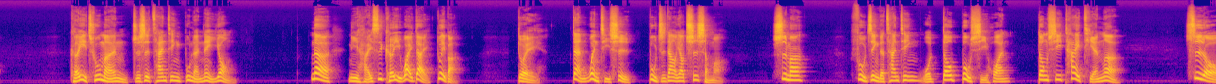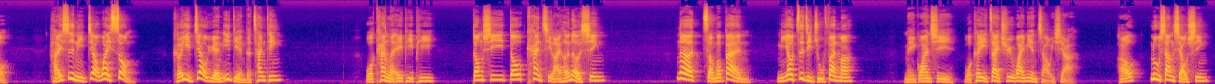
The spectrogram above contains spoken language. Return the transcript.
可以出门，只是餐厅不能内用。那你还是可以外带，对吧？对，但问题是不知道要吃什么，是吗？附近的餐厅我都不喜欢，东西太甜了。是哦，还是你叫外送，可以叫远一点的餐厅。我看了 A P P，东西都看起来很恶心。那怎么办？你要自己煮饭吗？没关系，我可以再去外面找一下。好，路上小心。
